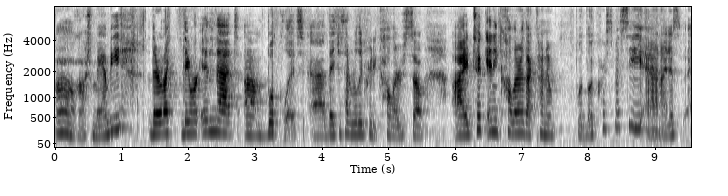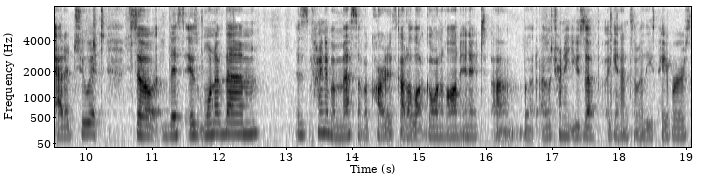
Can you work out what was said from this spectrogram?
oh gosh, Mambi. They're like, they were in that um, booklet and they just had really pretty colors. So I took any color that kind of would look Christmassy and I just added to it. So this is one of them. Is kind of a mess of a card. It's got a lot going on in it, um, but I was trying to use up, again, some of these papers,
